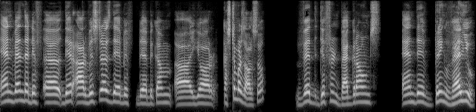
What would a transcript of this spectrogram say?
and when the dif- uh, there are visitors they, be- they become uh, your customers also with different backgrounds and they bring value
